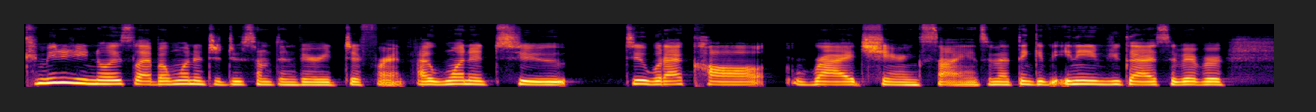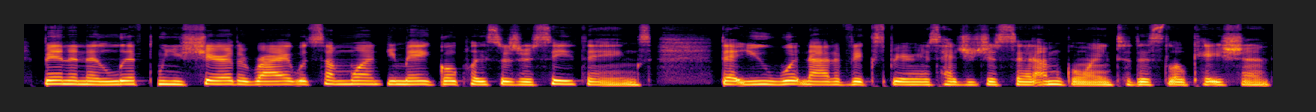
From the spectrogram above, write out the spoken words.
Community Noise Lab, I wanted to do something very different. I wanted to do what I call ride sharing science. And I think if any of you guys have ever been in a Lyft, when you share the ride with someone, you may go places or see things that you would not have experienced had you just said, I'm going to this location.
